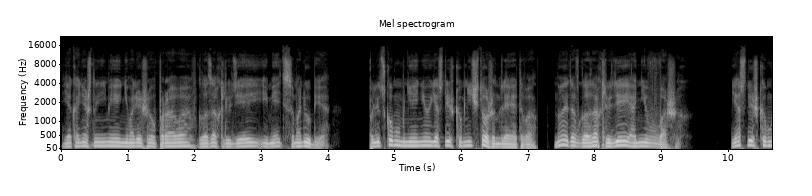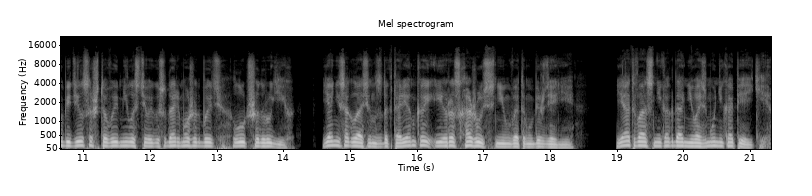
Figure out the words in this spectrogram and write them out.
я, конечно, не имею ни малейшего права в глазах людей иметь самолюбие. По людскому мнению, я слишком ничтожен для этого но это в глазах людей, а не в ваших. Я слишком убедился, что вы, милостивый государь, может быть, лучше других. Я не согласен с Докторенко и расхожусь с ним в этом убеждении. Я от вас никогда не возьму ни копейки.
